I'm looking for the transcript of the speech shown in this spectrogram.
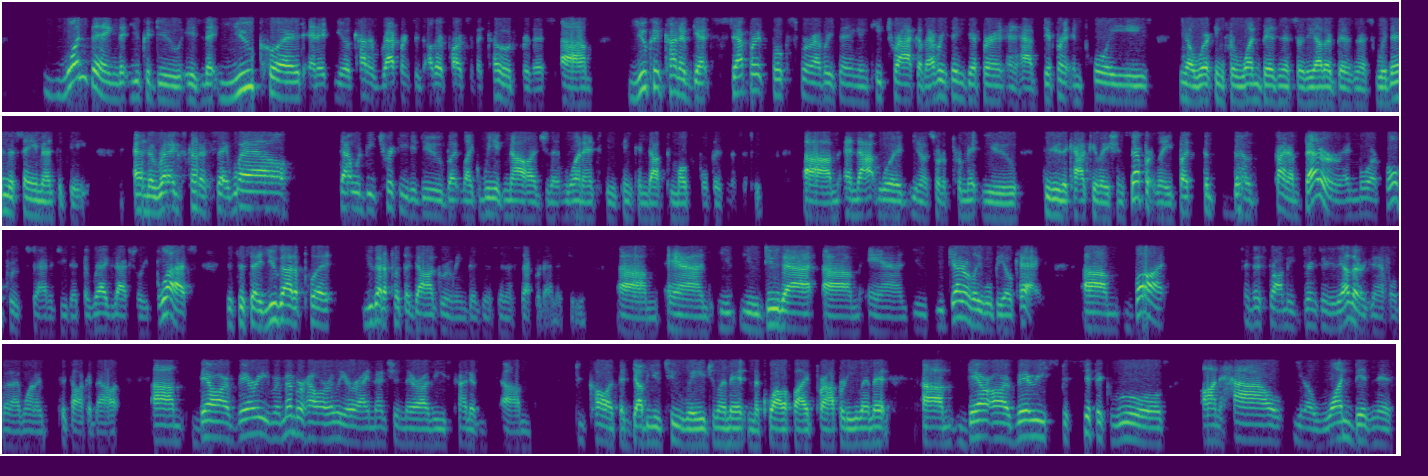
one thing that you could do is that you could, and it you know kind of references other parts of the code for this. Um, you could kind of get separate books for everything and keep track of everything different and have different employees, you know, working for one business or the other business within the same entity. And the regs kind of say, well, that would be tricky to do, but like we acknowledge that one entity can conduct multiple businesses. Um, and that would, you know, sort of permit you to do the calculation separately. But the, the kind of better and more foolproof strategy that the regs actually bless is to say you got to put you got to put the dog grooming business in a separate entity. Um, and you you do that, um, and you you generally will be okay. Um, but and this me brings me to the other example that I wanted to talk about. Um, there are very remember how earlier I mentioned there are these kind of um, call it the W-2 wage limit and the qualified property limit. Um, there are very specific rules on how you know one business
